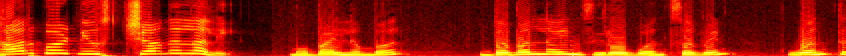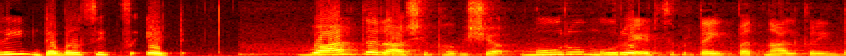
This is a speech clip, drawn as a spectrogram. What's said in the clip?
ಧಾರವಾಡ ನ್ಯೂಸ್ ಚಾನೆಲ್ನಲ್ಲಿ. Mobile number double nine zero one seven one three double six eight ವಾರದ ರಾಶಿ ಭವಿಷ್ಯ ಮೂರು ಮೂರು ಎರಡು ಸಾವಿರದ ಇಪ್ಪತ್ನಾಲ್ಕರಿಂದ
